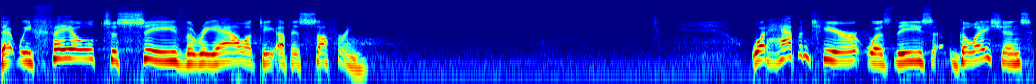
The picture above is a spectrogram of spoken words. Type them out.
that we fail to see the reality of his suffering. What happened here was these Galatians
